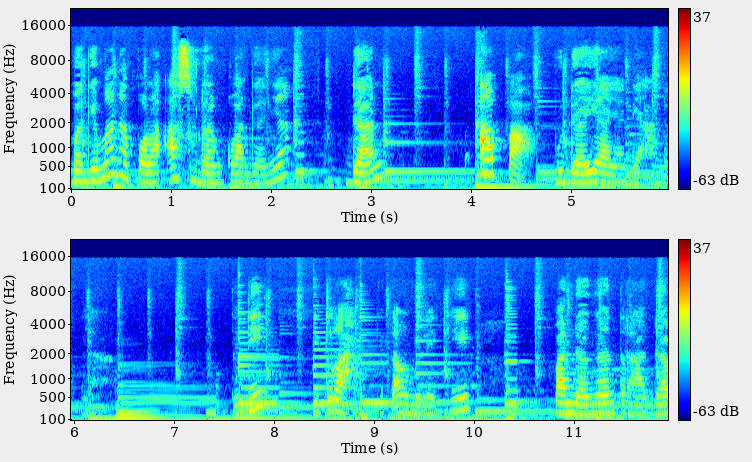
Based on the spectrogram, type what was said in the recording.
bagaimana pola asuh dalam keluarganya, dan apa budaya yang dia anutnya. Jadi, itulah kita memiliki pandangan terhadap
